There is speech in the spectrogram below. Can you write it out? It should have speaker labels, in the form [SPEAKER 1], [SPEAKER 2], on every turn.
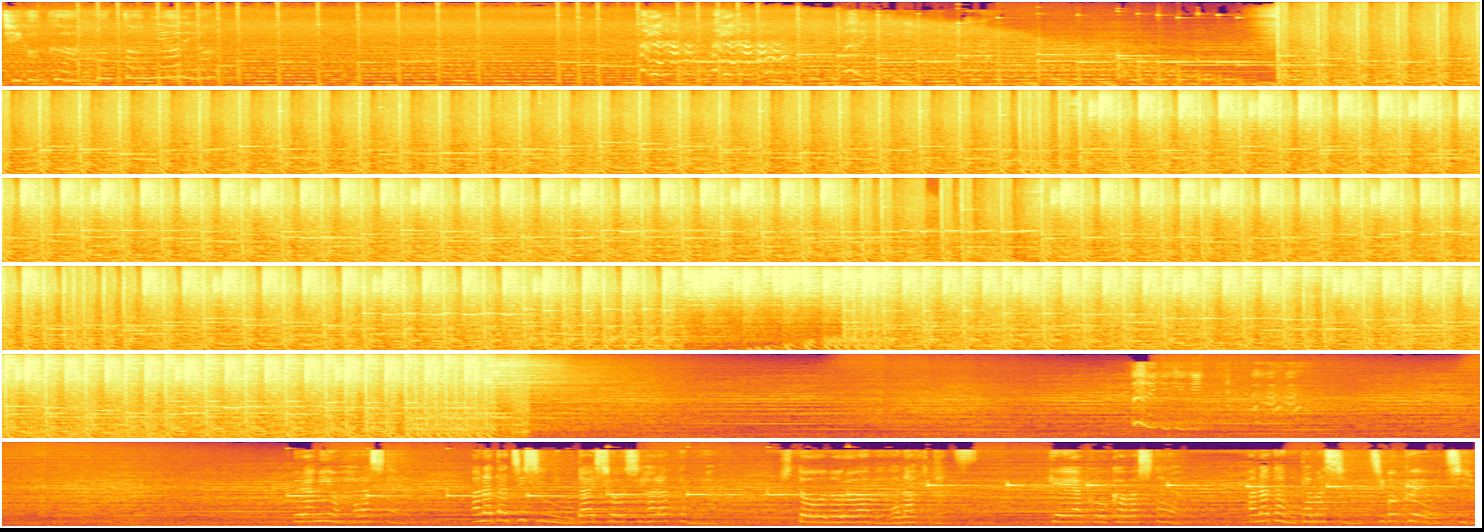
[SPEAKER 1] 地獄は本当にあるよ。
[SPEAKER 2] 恨みを晴らしたらあなた自身にも代償を支払ってもらう。人を呪わば穴二つ。契約を交わしたらあなたの魂も地獄へ落ちる。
